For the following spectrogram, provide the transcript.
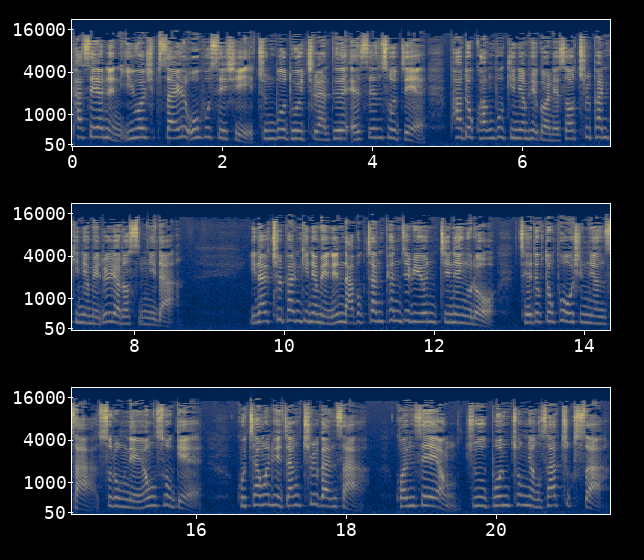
파세연은 2월 14일 오후 3시 중부 도이칠란트 에센 소재 파독 광부 기념회관에서 출판 기념회를 열었습니다. 이날 출판 기념회는 나복찬 편집위원 진행으로 제독동포 50년사 수록 내용 소개, 고창원 회장 출간사, 권세영 주 본 총영사 축사,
